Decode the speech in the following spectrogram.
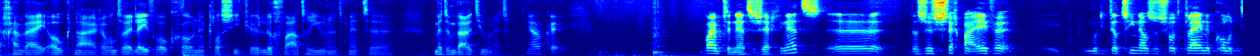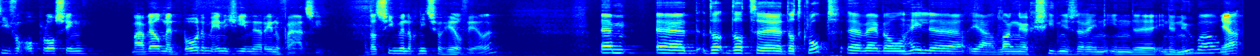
gaan wij ook naar, want wij leveren ook gewoon een klassieke luchtwaterunit met, met een buitenunit. Ja, oké. Warmtenetten zeg je net. dat is dus zeg maar even moet ik dat zien als een soort kleine collectieve oplossing, maar wel met bodemenergie in de renovatie? Want dat zien we nog niet zo heel veel, hè? Um, uh, dat, dat, uh, dat klopt. Uh, we hebben al een hele ja, lange geschiedenis daarin in de, in de nieuwbouw. Ja.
